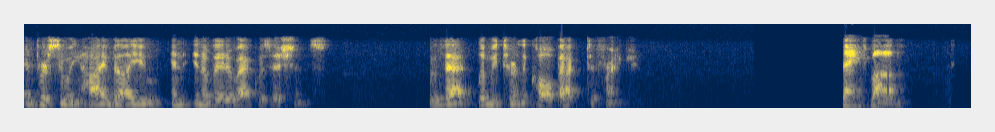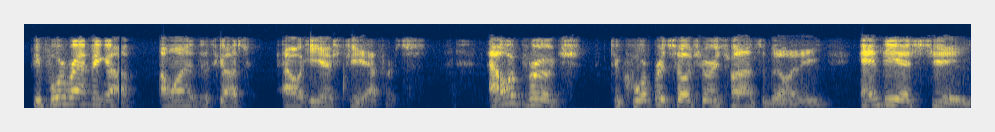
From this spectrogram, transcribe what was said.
and pursuing high value and innovative acquisitions. With that, let me turn the call back to Frank. Thanks, Bob. Before wrapping up, I want to discuss our ESG efforts. Our approach to corporate social responsibility and ESG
